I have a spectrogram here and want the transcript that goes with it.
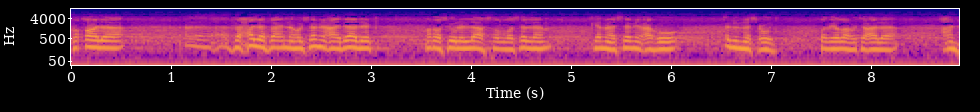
فقال آه، فحلف أنه سمع ذلك من رسول الله صلى الله عليه وسلم كما سمعه ابن مسعود رضي الله تعالى عنه.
